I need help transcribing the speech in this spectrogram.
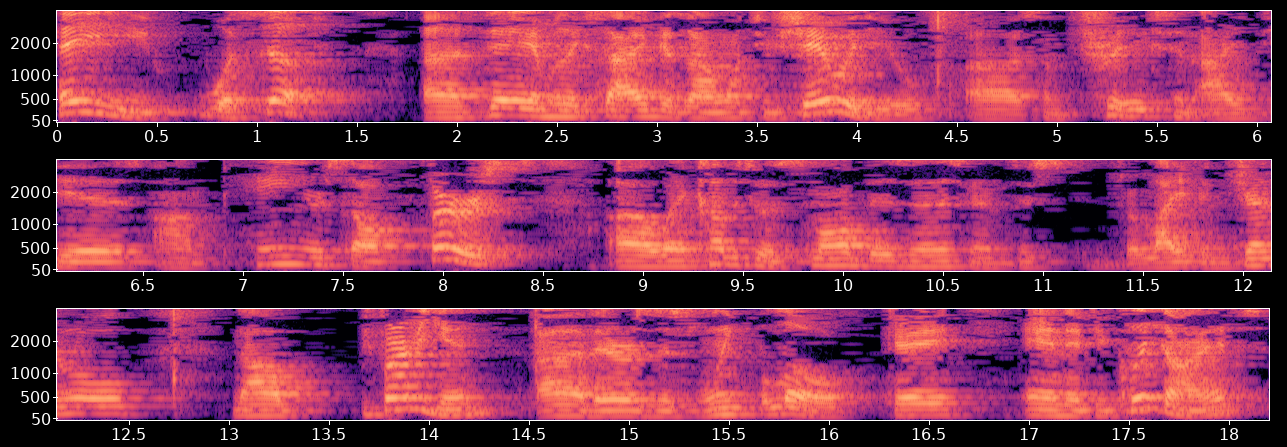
Hey, what's up? Uh, today I'm really excited because I want to share with you uh, some tricks and ideas on paying yourself first uh, when it comes to a small business and just your life in general. Now, before I begin, uh, there's this link below, okay? And if you click on it,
